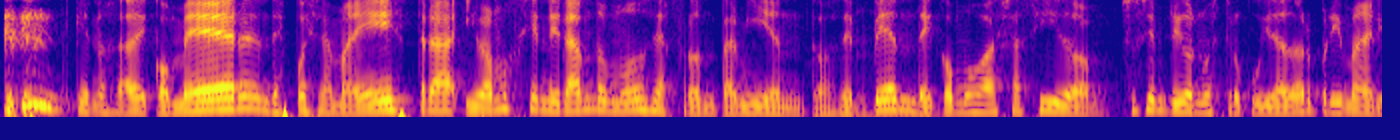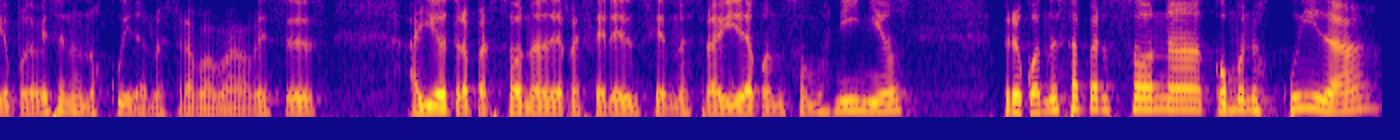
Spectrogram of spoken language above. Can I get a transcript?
que nos da de comer, después la maestra, y vamos generando modos de afrontamientos. Depende cómo haya sido. Yo siempre digo nuestro cuidador primario, porque a veces no nos cuida nuestra mamá, a veces hay otra persona de referencia en nuestra vida cuando somos niños, pero cuando esa persona, cómo nos cuida,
